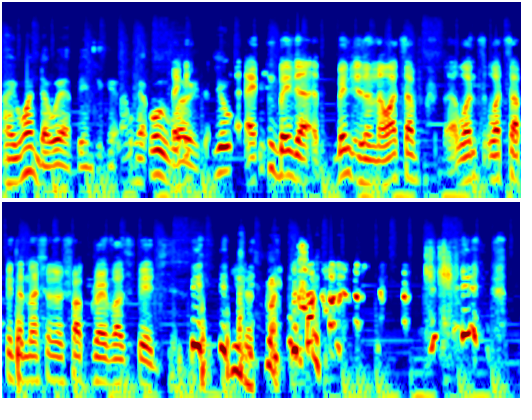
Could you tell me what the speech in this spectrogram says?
i wonder where benji get we are all Like- worried you I think Benja, Benja is on the WhatsApp, uh, WhatsApp International Truck Drivers page.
